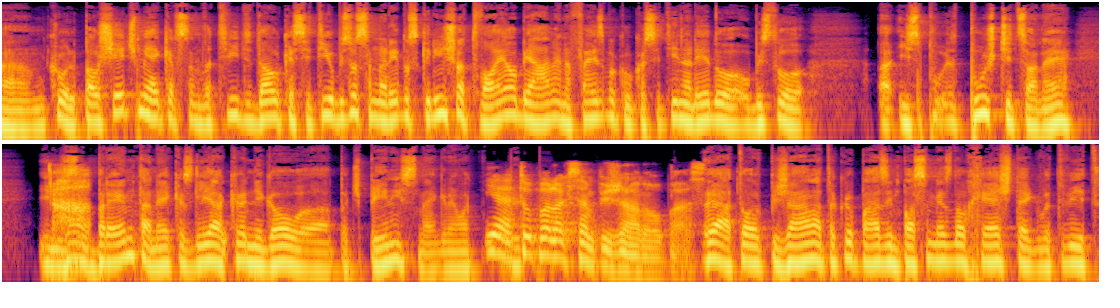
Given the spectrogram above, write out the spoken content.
um, cool. Pa všeč mi je, ker sem v tweet dal, ker si ti, v bistvu sem naredil screenshot tvoje objave na Facebooku, ko si ti naredil v bistvu uh, izpu, puščico, ne, iz Aha. Brenta, ne, ki zgleda kot njegov uh, pač penis, ne, gremo. Ja, to pa lahko sam pižama opas. Ja, to je pižama, tako opazim. Pa sem jaz dal hashtag v tweet,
